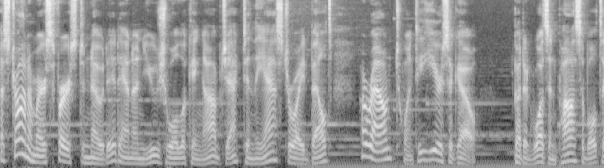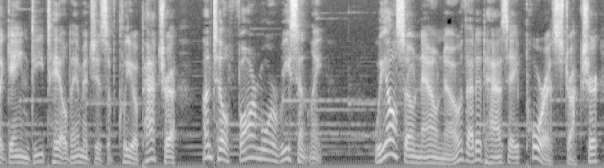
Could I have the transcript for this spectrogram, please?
Astronomers first noted an unusual looking object in the asteroid belt around 20 years ago, but it wasn't possible to gain detailed images of Cleopatra until far more recently. We also now know that it has a porous structure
